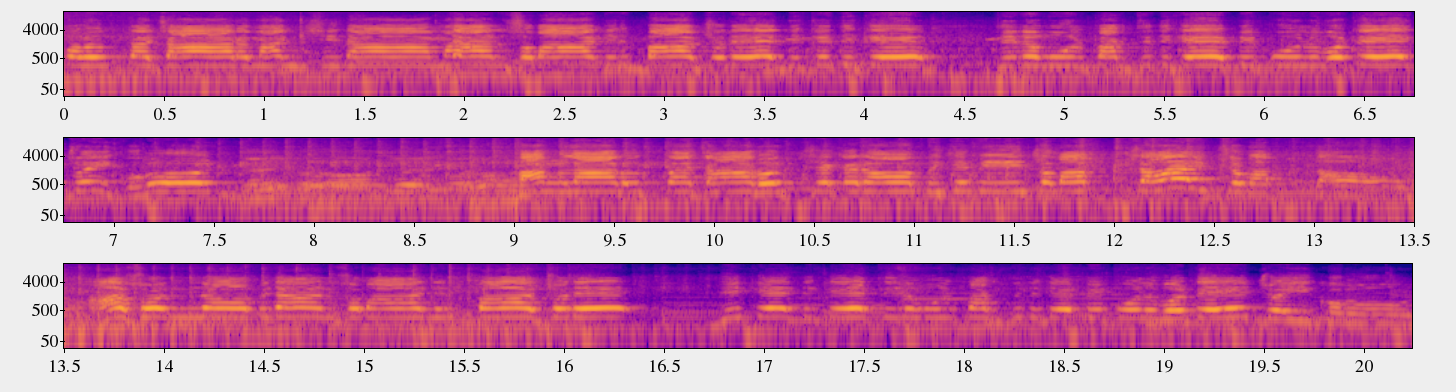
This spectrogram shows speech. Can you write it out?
উপর অত্যাচার মানছি না। বিধানসভা নির্বাচনে দিকে দিকে তৃণমূল প্রার্থী থেকে বিপুল ভোটে জয় করুন। বাংলার অত্যাচার হচ্ছে কেন? বিজেপি জবাব চাই, জবাব দাও। আসন্ন বিধানসভা নির্বাচনে দিকে দিকে তৃণমূল প্রার্থী থেকে বিপুল ভোটে জয়ী করুন।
